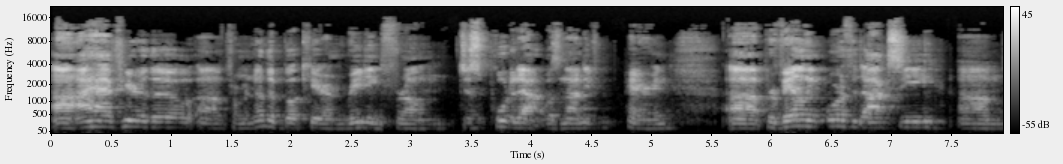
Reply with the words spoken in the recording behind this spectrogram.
Uh, I have here though um, from another book here I'm reading from. Just pulled it out. Was not even preparing. uh, prevailing orthodoxy, um,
